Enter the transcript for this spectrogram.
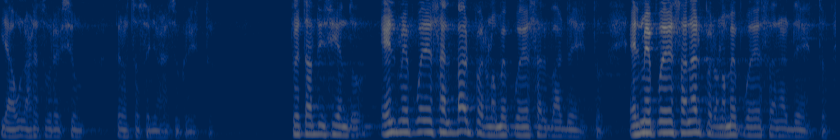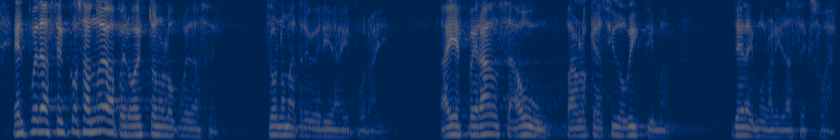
y aún la resurrección de nuestro Señor Jesucristo. Tú estás diciendo, Él me puede salvar, pero no me puede salvar de esto. Él me puede sanar, pero no me puede sanar de esto. Él puede hacer cosas nuevas, pero esto no lo puede hacer. Yo no me atrevería a ir por ahí. Hay esperanza aún para los que han sido víctimas de la inmoralidad sexual.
